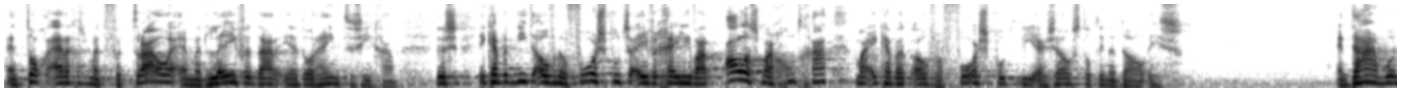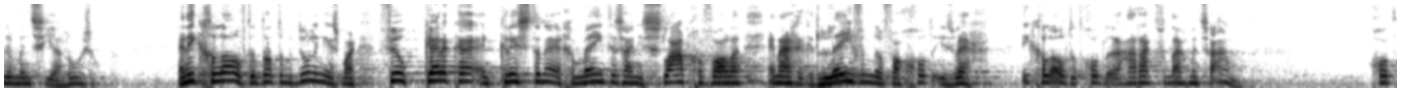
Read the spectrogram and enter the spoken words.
en toch ergens met vertrouwen en met leven daar doorheen te zien gaan. Dus ik heb het niet over een voorspoedsevangelie waar alles maar goed gaat, maar ik heb het over voorspoed die er zelfs tot in het dal is. En daar worden mensen jaloers op. En ik geloof dat dat de bedoeling is, maar veel kerken en christenen en gemeenten zijn in slaap gevallen en eigenlijk het levende van God is weg. Ik geloof dat God, raakt vandaag mensen aan. God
